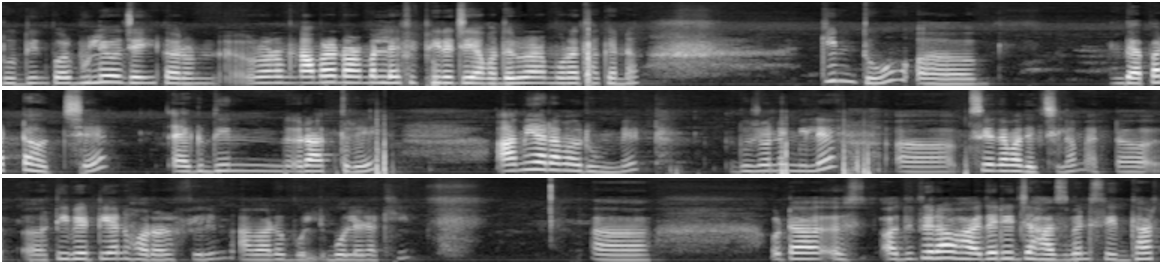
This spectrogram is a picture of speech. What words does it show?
দুদিন পর ভুলেও যাই কারণ আমরা নর্মাল লাইফে ফিরে যাই আমাদেরও আর মনে থাকে না। কিন্তু ব্যাপারটা হচ্ছে, একদিন রাত্রে আমি আর আমার রুমমেট দুজনে মিলে সিনেমা দেখছিলাম, একটা টিবেটিয়ান হরর ফিল্ম আবারও বলি রাখি। ওটা অদিতি রাও হায়দারির যে হাজব্যান্ড সিদ্ধার্থ,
